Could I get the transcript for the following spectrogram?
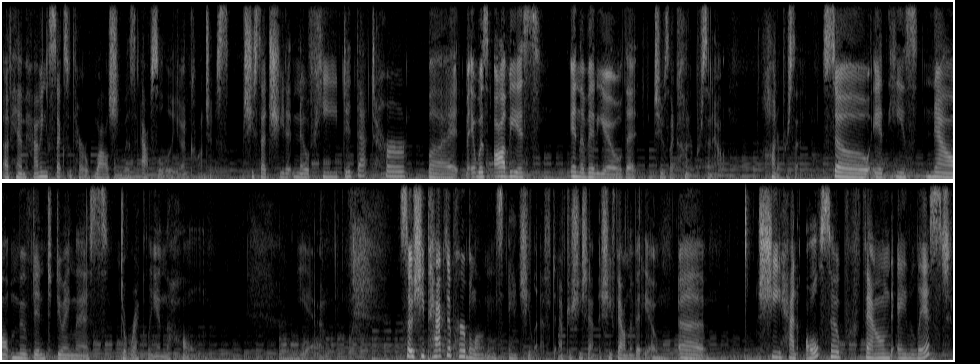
of him having sex with her while she was absolutely unconscious. She said she didn't know if he did that to her, but it was obvious in the video that she was like 100% out. 100%. So it, he's now moved into doing this directly in the home. Yeah. So she packed up her belongings and she left after she she found the video. Uh, she had also found a list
